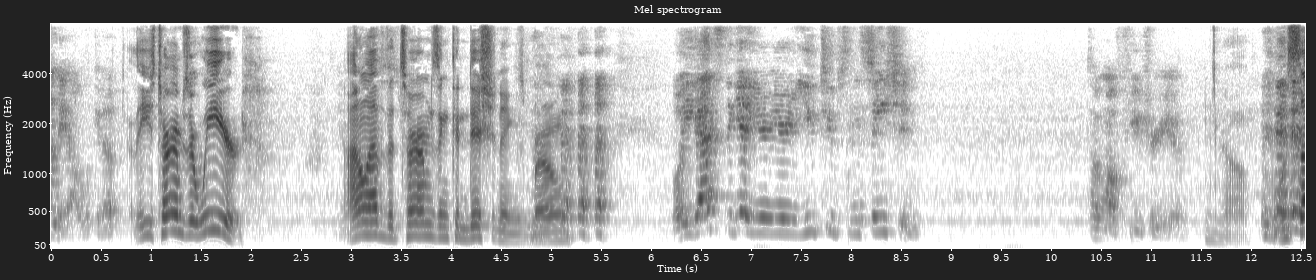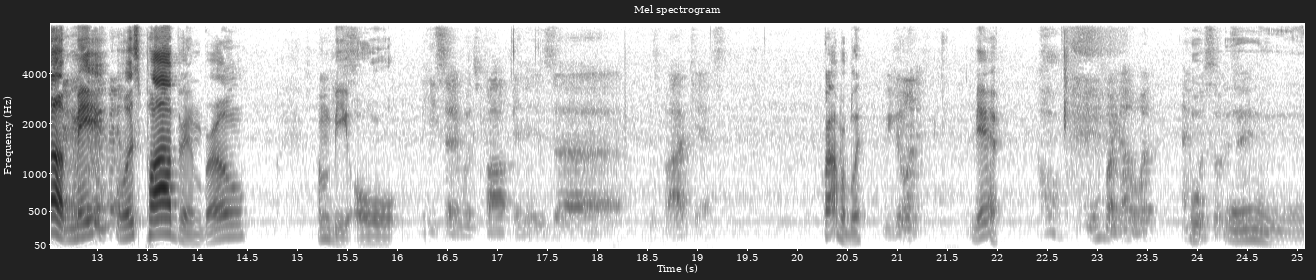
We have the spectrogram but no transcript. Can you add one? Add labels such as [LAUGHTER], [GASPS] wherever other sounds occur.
Monday. I'll look it up. These terms are weird. I don't have the terms and conditionings, bro. [LAUGHS] well, you got to get your your YouTube sensation. Talking about future you. No. What's up, me? What's poppin', bro? I'm gonna be old. He said what's popping is uh his podcast. Probably. We doing it. Yeah. [GASPS] Oh, my god, what episode is it?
